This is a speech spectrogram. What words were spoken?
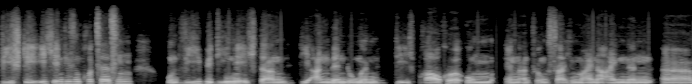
wie stehe ich in diesen Prozessen und wie bediene ich dann die Anwendungen, die ich brauche, um in Anführungszeichen meine eigenen äh,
